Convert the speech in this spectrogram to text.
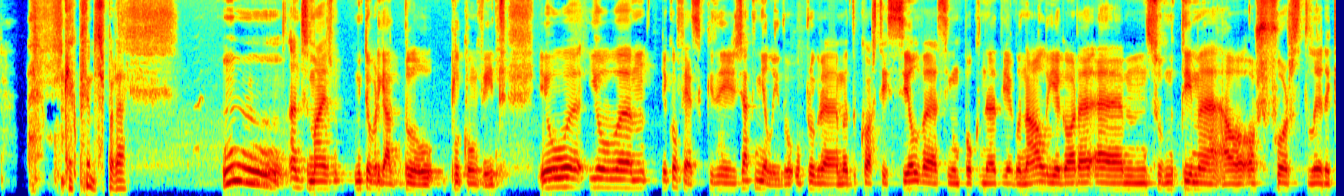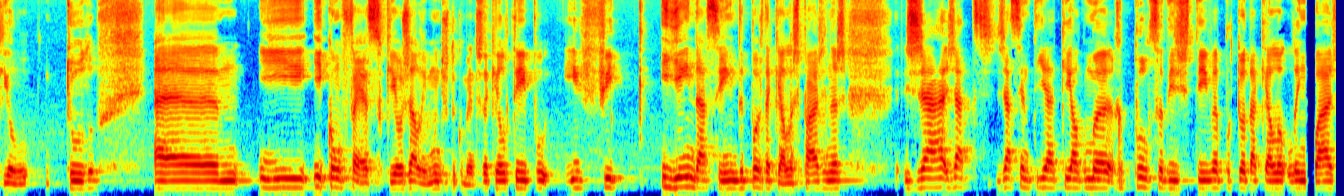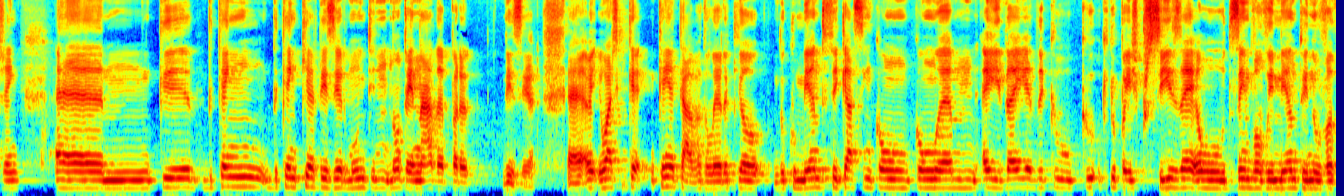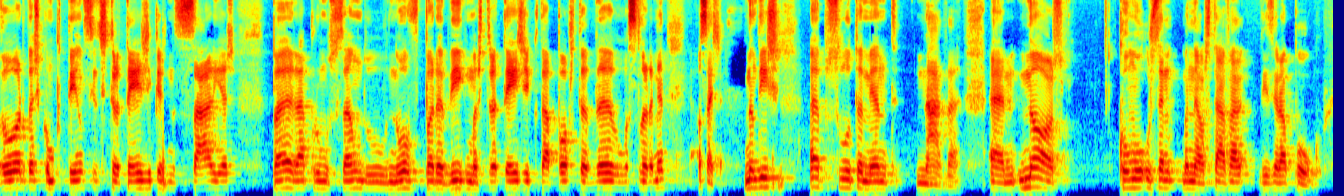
o que é que podemos esperar? Hum, antes de mais, muito obrigado pelo, pelo convite. Eu, eu, um, eu confesso que já tinha lido o programa de Costa e Silva, assim um pouco na diagonal, e agora um, submeti-me ao, ao, esforço de ler aquilo tudo. Um, e, e confesso que eu já li muitos documentos daquele tipo e fico e ainda assim, depois daquelas páginas, já, já, já sentia aqui alguma repulsa digestiva por toda aquela linguagem um, que, de, quem, de quem quer dizer muito e não tem nada para dizer. Uh, eu acho que quem acaba de ler aquele documento fica assim com, com um, a ideia de que o que, que o país precisa é o desenvolvimento inovador das competências estratégicas necessárias para a promoção do novo paradigma estratégico da aposta do aceleramento, ou seja, não diz absolutamente nada. Um, nós, como o José Manuel estava a dizer há pouco,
